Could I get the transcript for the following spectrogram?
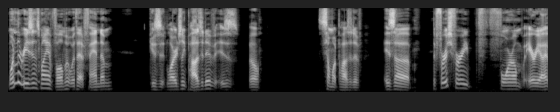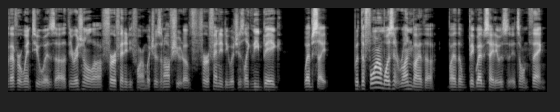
one of the reasons my involvement with that fandom is largely positive is well, somewhat positive. Is uh the first furry forum area I've ever went to was uh, the original uh, Fur Affinity forum, which was an offshoot of Fur Affinity, which is like the big website. But the forum wasn't run by the by the big website; it was its own thing,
